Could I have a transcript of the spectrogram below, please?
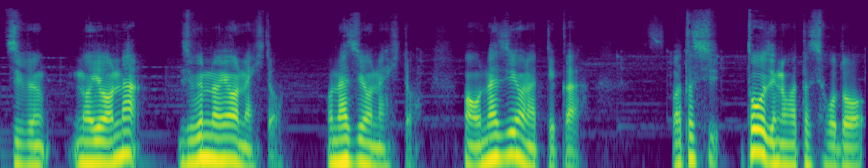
自分のような、自分のような人、同じような人、まあ、同じようなっていうか、私、当時の私ほど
